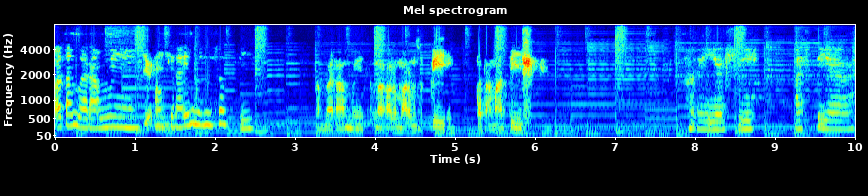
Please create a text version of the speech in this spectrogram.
oh tambah rame. Ya, oh kirain masih sepi. Tambah rame. Cuma kalau malam sepi kota mati. Ah, iya sih. Pasti ya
